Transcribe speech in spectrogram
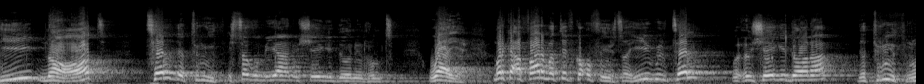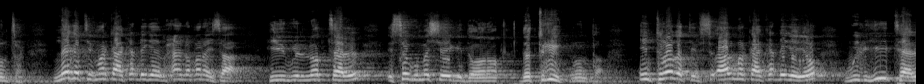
he not tell the truth? Isagu miyaanu sheegi doonin runta waaya marka affirmativeka u fiirso he will tell wuxuu sheegi doonaa the truth runta. Negative markaa ka dhigay maxay noqonaysaa? He will not tell. Isagu ma sheegi doono the truth runta. Interrogative su'aal markaan ka dhigayo will he tell?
